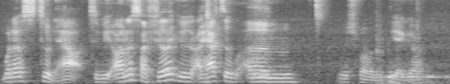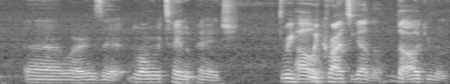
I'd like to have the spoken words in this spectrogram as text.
what else stood out? To be honest, I feel like was, I have to. Um, which one? yeah, go. Uh, where is it? The one with Taylour Paige. We, Oh. we cried together. The argument.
